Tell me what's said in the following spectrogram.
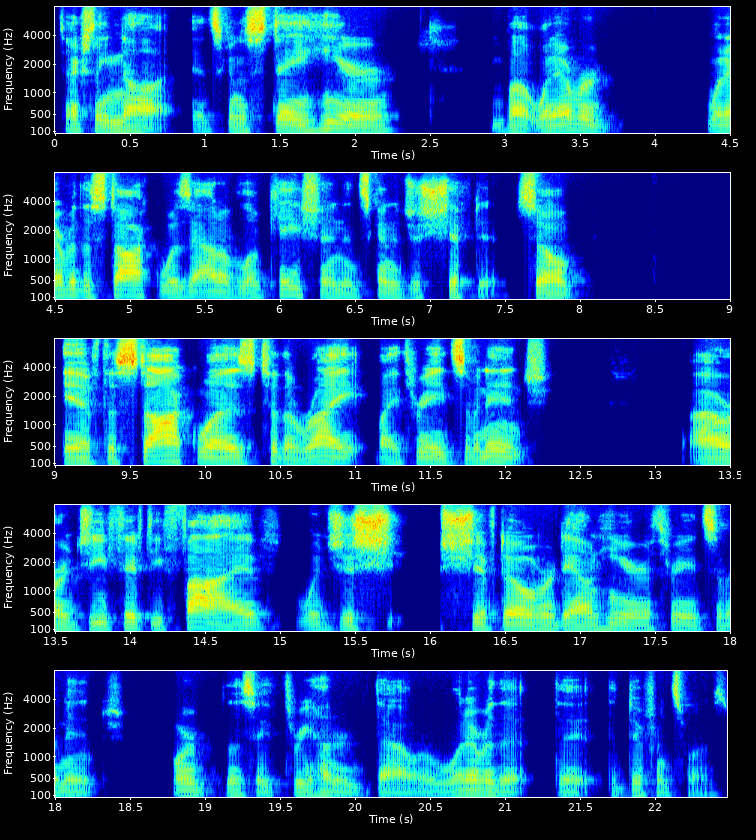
It's actually not. It's going to stay here, but whatever whatever the stock was out of location, it's going to just shift it. So if the stock was to the right by three eighths of an inch, our G55 would just shift over down here three eighths of an inch or let's say 300 thou or whatever the, the, the difference was.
